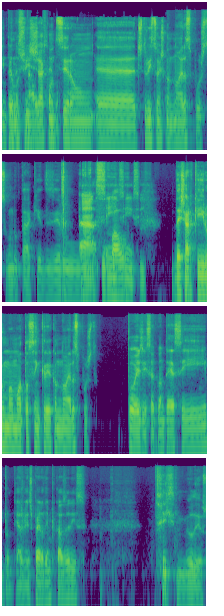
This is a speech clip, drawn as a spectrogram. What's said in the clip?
E pelos vistos já aconteceram eh, destruições quando não era suposto, segundo o que está aqui a dizer o, Ah, o sim, Paulo. sim, sim. Deixar cair uma moto sem querer quando não era suposto. Pois, isso acontece e pronto, e às vezes perdem por causa disso. Meu Deus.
